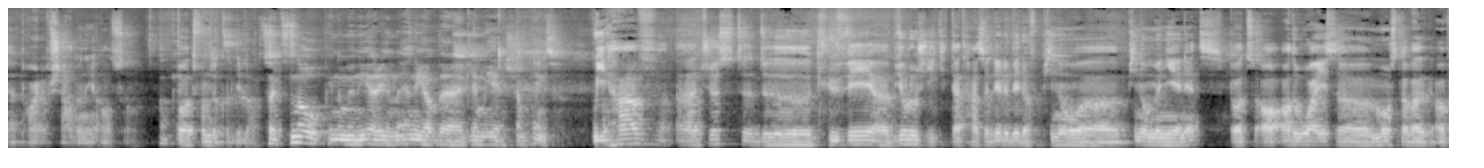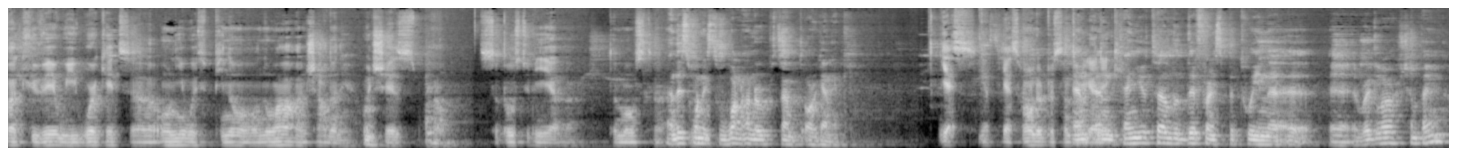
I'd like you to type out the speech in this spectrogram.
a part of Chardonnay also. Both from the Côte Bars. So it's no Pinot Meunier in any of the Gremillet champagnes. We have uh, just the cuvée uh, biologique that has a little bit of Pinot uh, Pinot Meunier in it, but otherwise uh, most of our, of our cuvée we work it uh, only with Pinot Noir and Chardonnay, which is supposed to be uh, the most. Uh, And this one is 100% organic. yes, yes, yes, hundred percent And, organic. and can you tell the difference between a, a, regular champagne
